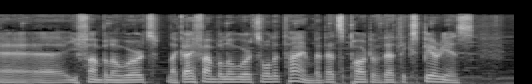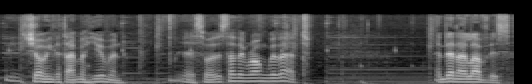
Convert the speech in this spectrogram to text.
Uh, you fumble on words, like I fumble on words all the time, but that's part of that experience, showing that I'm a human. Uh, so there's nothing wrong with that. And then I love this.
